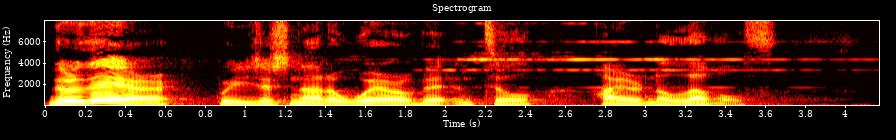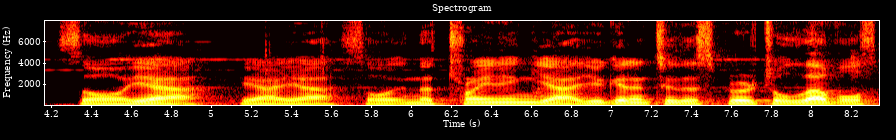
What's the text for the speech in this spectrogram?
They're there, but you're just not aware of it until higher in the levels. So yeah, yeah, yeah. So in the training, yeah, you get into the spiritual levels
